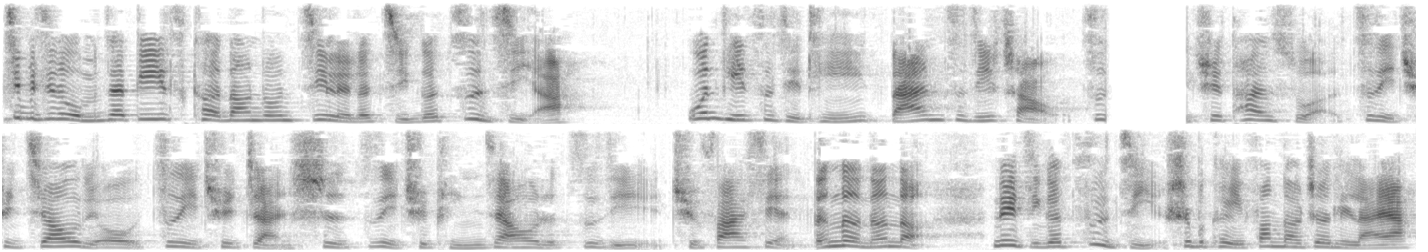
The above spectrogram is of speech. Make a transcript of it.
记不记得我们在第一次课当中积累了几个自己啊？问题自己提，答案自己找，自己。去探索，自己去交流，自己去展示，自己去评价或者自己去发现，等等等等，那几个自己是不是可以放到这里来呀？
